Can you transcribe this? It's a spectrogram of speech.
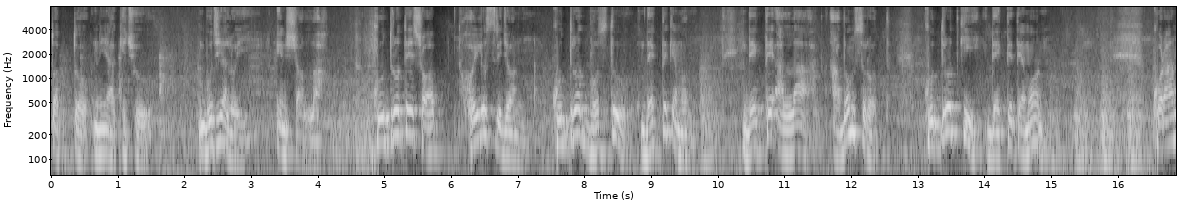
তত্ত্ব নিয়ে কিছু বুঝিয়া লই ইনশাল্লাহ কুদরতে সব হইল সৃজন। কুদরত বস্তু দেখতে কেমন? দেখতে আল্লাহ আদম স্রোত। কুদরত কি দেখতে তেমন? কোরআন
